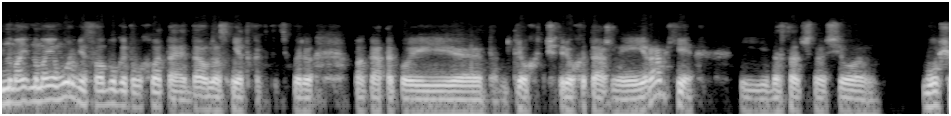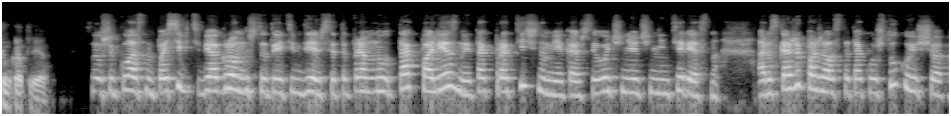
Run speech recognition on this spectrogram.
на, мо- на моем уровне, слава богу, этого хватает, да, у нас нет, как ты говорил, пока такой э, там, трех-четырехэтажной иерархии, и достаточно все в общем котле. Слушай, классно, спасибо тебе огромное, что ты этим делишься. Это прям, ну, так полезно и так практично, мне кажется, и очень-очень интересно. А расскажи, пожалуйста, такую штуку еще.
